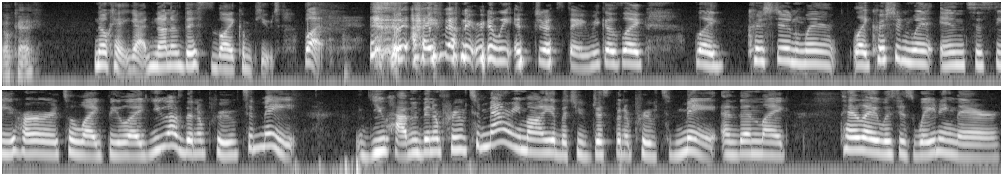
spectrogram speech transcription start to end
okay. Okay, yeah, none of this like compute. But I found it really interesting because like like Christian went like Christian went in to see her to like be like, You have been approved to mate. You haven't been approved to marry Maya, but you've just been approved to mate. And then like Pelle was just waiting there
